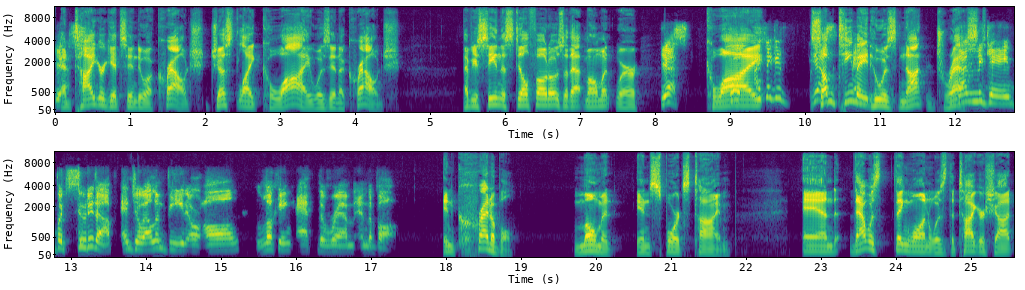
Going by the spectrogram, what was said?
Yes. and Tiger gets into a crouch just like Kawhi was in a crouch. Have you seen the still photos of that moment where yes. Kawhi Well, I think it. yes, some teammate who was not dressed. not in the game, but suited up, and Joel and Embiid are all looking at the rim and the ball. Incredible moment in sports time. And that was thing one was the Tiger shot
